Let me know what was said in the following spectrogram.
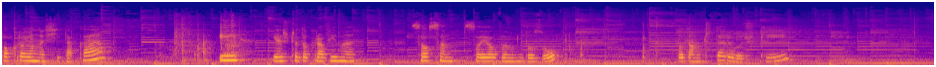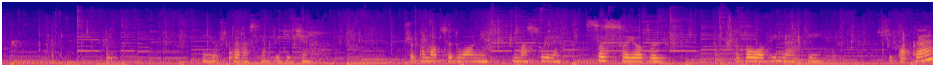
pokrojone sitake i jeszcze doprawimy sosem sojowym do zup. Dodam 4 łyżki. Teraz, jak widzicie, przy pomocy dłoni masuję sos sojowy wołowinę i sitakę.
